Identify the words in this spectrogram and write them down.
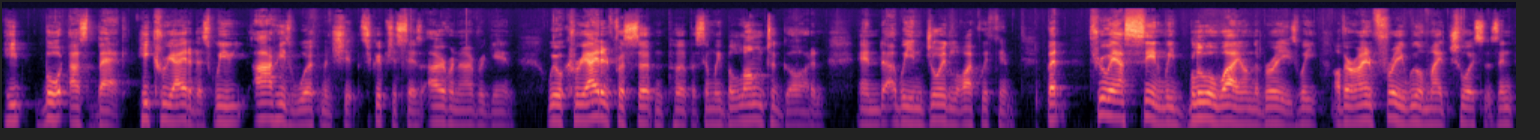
He bought us back. He created us. We are His workmanship, Scripture says over and over again. We were created for a certain purpose and we belong to God and, and uh, we enjoyed life with Him. But through our sin, we blew away on the breeze. We, of our own free will, made choices. And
